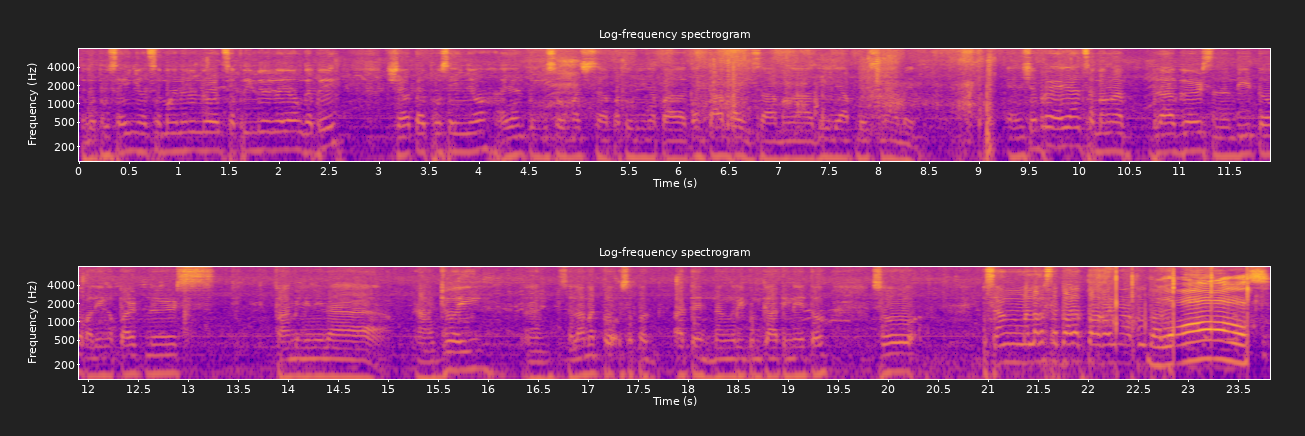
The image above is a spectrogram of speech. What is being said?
Hello po sa inyo at sa mga nanonood sa premiere ngayong gabi. Shoutout po sa inyo. Ayan, thank you so much sa patuloy na pag-antabay sa mga daily uploads namin. And syempre, ayan, sa mga vloggers na nandito, Kalinga Partners, family nila ah, Joy, ayan, salamat po sa pag-attend ng ribbon cutting na ito. So, isang malakas na palakpakan nga po para Yes!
